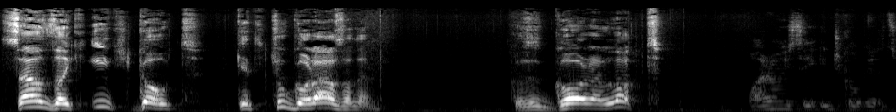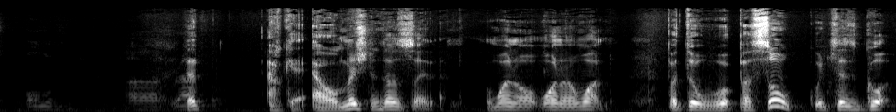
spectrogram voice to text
sounds like each goat gets two gorals on them. Because it's goralot. Why don't we say each goat get its own Uh, that- Okay, our Mishnah doesn't say that. One on one. On one. But the Pasuk, which says, go-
